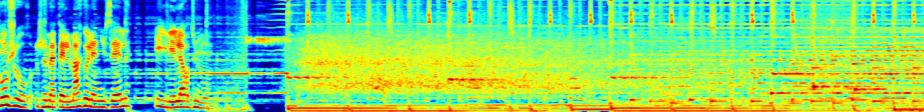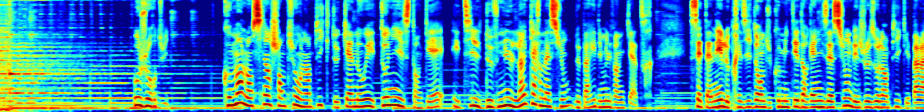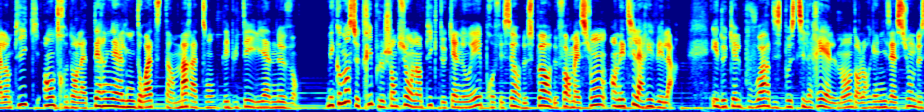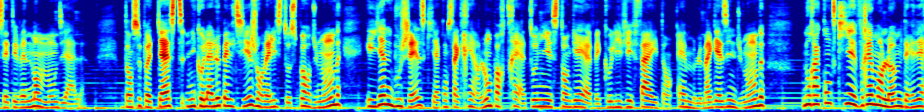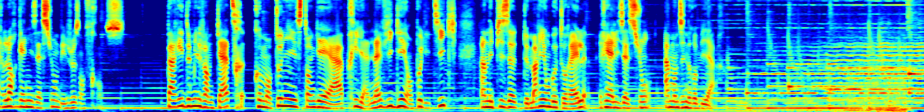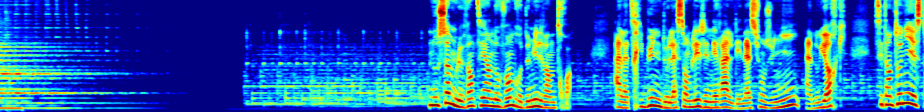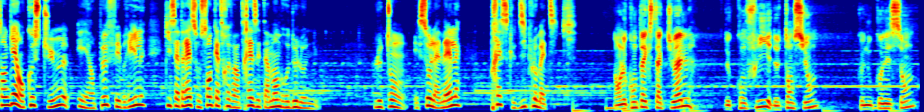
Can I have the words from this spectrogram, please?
Bonjour, je m'appelle Margot Lanuzel et il est l'heure du monde. Aujourd'hui, comment l'ancien champion olympique de canoë Tony Estanguet est-il devenu l'incarnation de Paris 2024 cette année, le président du comité d'organisation des Jeux olympiques et paralympiques entre dans la dernière ligne droite d'un marathon débuté il y a 9 ans. Mais comment ce triple champion olympique de canoë, professeur de sport de formation, en est-il arrivé là? Et de quel pouvoir dispose-t-il réellement dans l'organisation de cet événement mondial? Dans ce podcast, Nicolas Lepelletier, journaliste au Sport du Monde, et Yann Bouchez, qui a consacré un long portrait à Tony Estanguet avec Olivier Fay dans M, le magazine du Monde, nous raconte qui est vraiment l'homme derrière l'organisation des Jeux en France. Paris 2024, comment Tony Estanguet a appris à naviguer en politique, un épisode de Marion Botorel, réalisation Amandine Robillard. Nous sommes le 21 novembre 2023. À la tribune de l'Assemblée générale des Nations unies, à New York, c'est un Tony Estanguet en costume et un peu fébrile qui s'adresse aux 193 États membres de l'ONU. Le ton est solennel, presque diplomatique. Dans le contexte actuel de conflits et de tensions que nous connaissons,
